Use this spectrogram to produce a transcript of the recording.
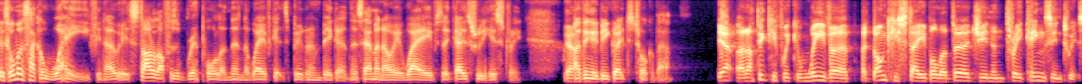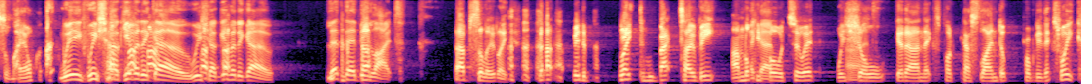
it's almost like a wave, you know, it started off as a ripple and then the wave gets bigger and bigger. And this M&A waves that goes through history. Yeah. I think it'd be great to talk about. Yeah, and I think if we can weave a, a donkey stable, a virgin, and three kings into it somehow, we we shall give it a go. We shall give it a go. Let there be light. Absolutely, that'd be great to be back, Toby. I'm looking okay. forward to it we All shall right. get our next podcast lined up probably next week.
